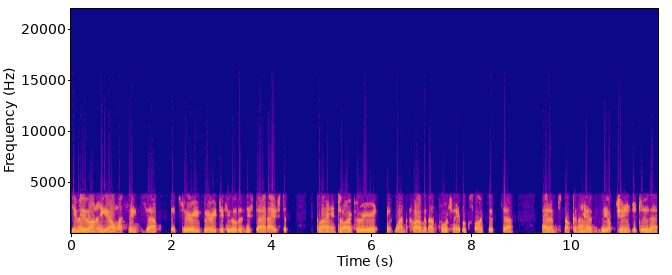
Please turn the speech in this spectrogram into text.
you move on and you get on with things. Um, it's very, very difficult in this day and age to play an entire career at, one club, and unfortunately, it looks like that. Uh, Adam's not going to have the opportunity to do that.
